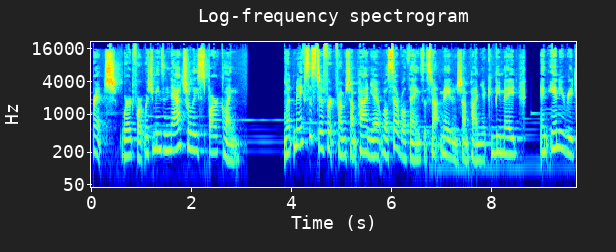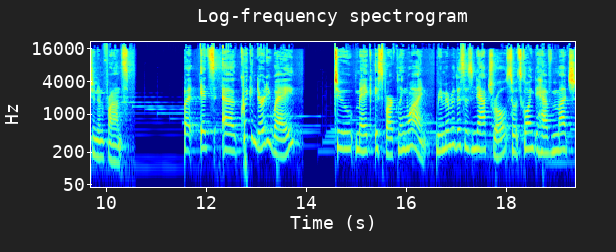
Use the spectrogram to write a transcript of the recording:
French word for it, which means naturally sparkling. What makes this different from Champagne? Well, several things. It's not made in Champagne, it can be made in any region in France. But it's a quick and dirty way to make a sparkling wine. Remember, this is natural, so it's going to have much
